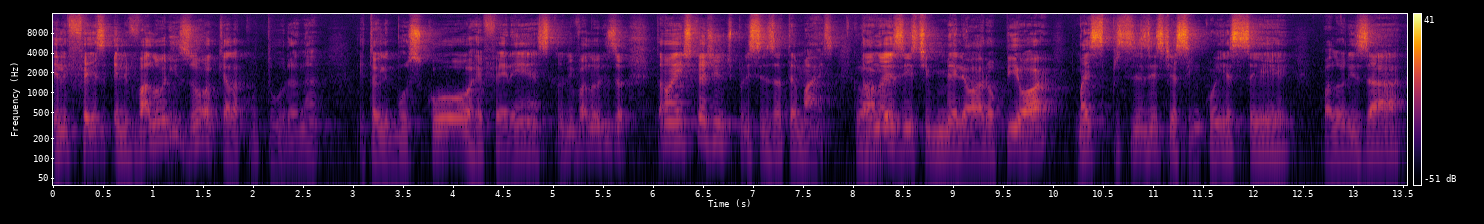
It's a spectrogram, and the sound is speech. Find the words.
Ele fez, ele valorizou aquela cultura, né? Então ele buscou referência, tudo e valorizou. Então é isso que a gente precisa ter mais. Então, claro. Então não existe melhor ou pior, mas precisa existir assim, conhecer, valorizar,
